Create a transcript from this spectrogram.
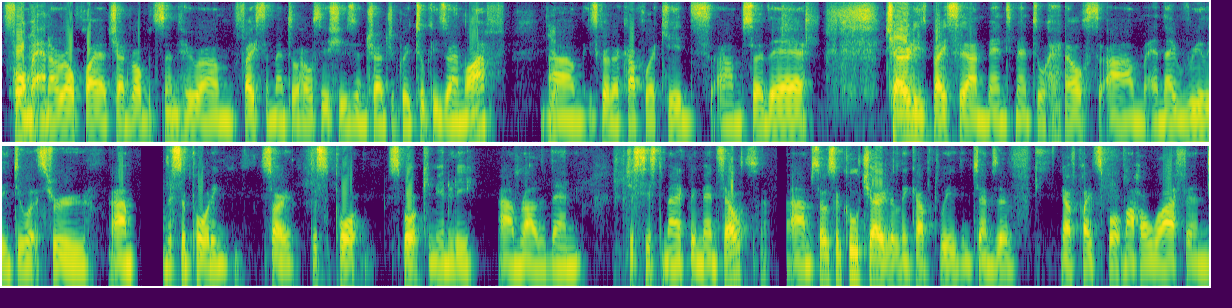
former NRL player Chad Robinson, who um, faced some mental health issues and tragically took his own life. Yep. Um, he's got a couple of kids. Um, so their charity is based on men's mental health, um, and they really do it through um, the supporting, sorry, the support sport community um, rather than just systematically men's health. Um, so it's a cool charity to link up with in terms of, you know, I've played sport my whole life and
